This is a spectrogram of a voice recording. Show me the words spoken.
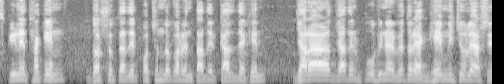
স্ক্রিনে থাকেন, দর্শক তাদের পছন্দ করেন, তাদের কাজ দেখেন। যারা, যাদের অভিনয়ের ভেতর একঘেয়েমি চলে আসে,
